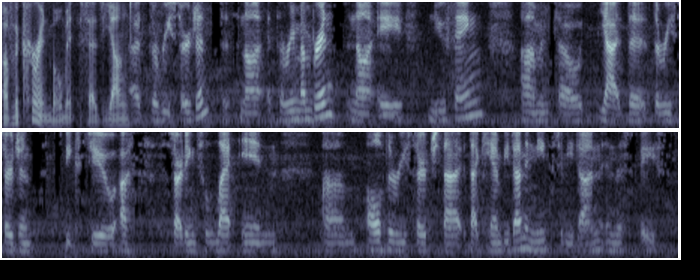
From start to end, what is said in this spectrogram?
of the current moment, says Young. It's a resurgence, it's not, it's a remembrance, not a new thing. Um, and so, yeah, the, the resurgence speaks to us starting to let in um, all of the research that, that can be done and needs to be done in this space.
